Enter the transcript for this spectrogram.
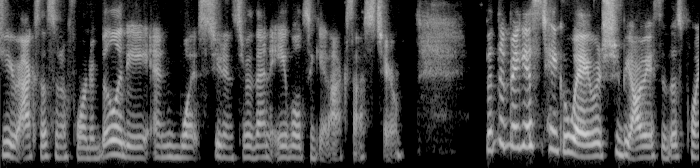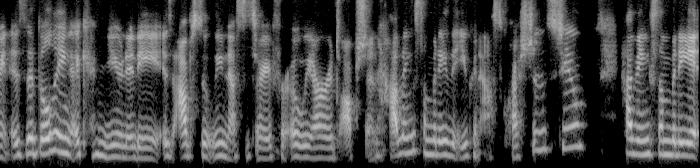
to access and affordability and what students are then able to get access to. But the biggest takeaway, which should be obvious at this point, is that building a community is absolutely necessary for OER adoption. Having somebody that you can ask questions to, having somebody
